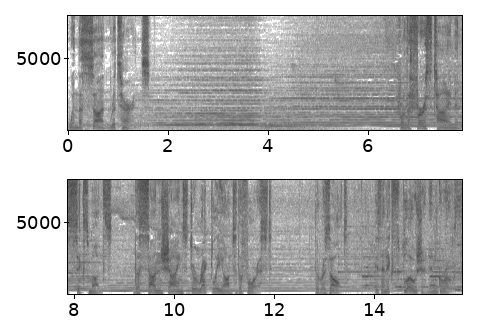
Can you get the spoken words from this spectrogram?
when the sun returns. For the first time in six months, the sun shines directly onto the forest. The result is an explosion in growth.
